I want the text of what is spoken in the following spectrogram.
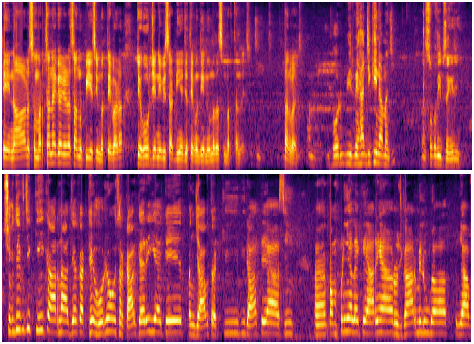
ਤੇ ਨਾਲ ਸਮਰਥਨ ਹੈਗਾ ਜਿਹੜਾ ਸਾਨੂੰ ਪੀਏਸੀ ਮੱਤੇਵਾੜਾ ਤੇ ਹੋਰ ਜਿੰਨੇ ਵੀ ਸਾਡੀਆਂ ਜਥੇਬੰਦੀਆਂ ਨੇ ਉਹਨਾਂ ਦਾ ਸਮਰਥਨ ਹੈ ਜੀ। ਧੰਨਵਾਦ ਜੀ। ਹੋਰ ਵੀਰ ਨੇ ਹਾਂਜੀ ਕੀ ਨਾਮ ਹੈ ਜੀ? ਸੁਖਦੀਪ ਸਿੰਘ ਜੀ। ਸੁਖਦੀਪ ਜੀ ਕੀ ਕਾਰਨ ਆ? ਅੱਜ ਇਕੱਠੇ ਹੋ ਰਹੇ ਹੋ ਸਰਕਾਰ ਕਹਿ ਰਹੀ ਹੈ ਕਿ ਪੰਜਾਬ ਤਰੱਕੀ ਦੀ ਰਾਹ ਤੇ ਆ ਅਸੀਂ ਕੰਪਨੀਆਂ ਲੈ ਕੇ ਆ ਰਹੇ ਹਾਂ ਰੋਜ਼ਗਾਰ ਮਿਲੂਗਾ ਪੰਜਾਬ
